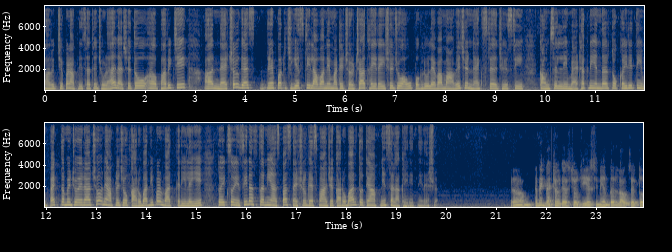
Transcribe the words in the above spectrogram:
ભાવિકજી પણ આપણી સાથે જોડાયેલા છે. તો ભાવિકજી નેચરલ ગેસને પર જીએસટી લાવવાને માટે ચર્ચા થઈ રહી છે. જો આવું પગલું લેવામાં આવે છે નેક્સ્ટ જીએસટી કાઉન્સિલની બેઠકની અંદર, તો કઈ રીતની ઇમ્પેક્ટ તમે જોઈ રહ્યા છો? અને આપણે જો કારોબારની પણ વાત કરી લઈએ, તો એકસો એંસીના સ્તરની આસપાસ નેચરલ ગેસમાં આજે કારોબાર, તો ત્યાં આપની સલાહ કઈ રીતની રહેશે? અને નેચરલ ગેસ જો જીએસટીની અંદર લાવશે તો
